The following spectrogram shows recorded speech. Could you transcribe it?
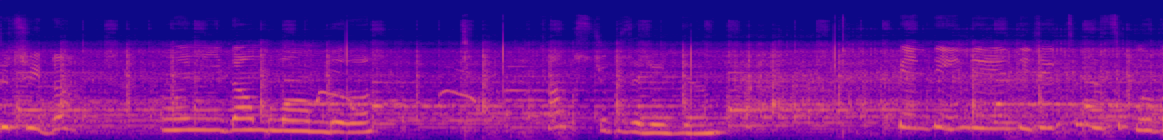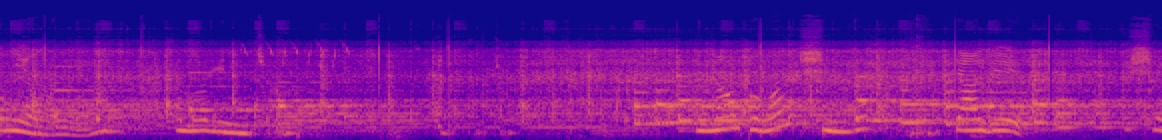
Kötüydü. Ay midem bulandı. Tam kusacak üzereydim. Ben de indirin diyecektim de zıpladım yani. Ama bineceğim. Ne yapalım şimdi? Gel bir şey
